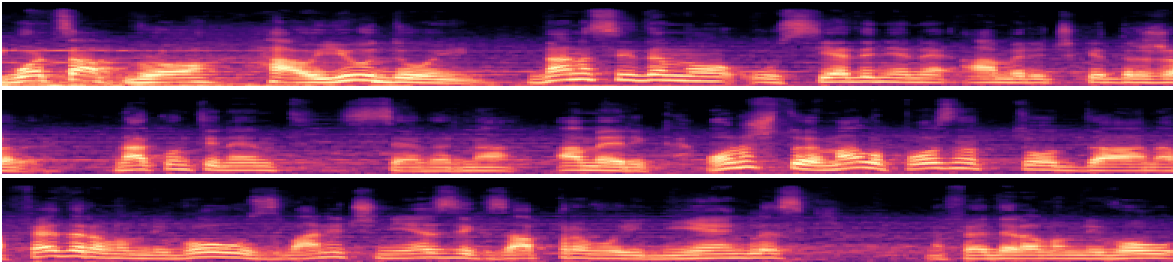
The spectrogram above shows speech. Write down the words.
What's up, bro? How you doing? Danas idemo u Sjedinjene američke države, na kontinent Severna Amerika. Ono što je malo poznato da na federalnom nivou zvanični jezik zapravo i nije engleski. Na federalnom nivou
